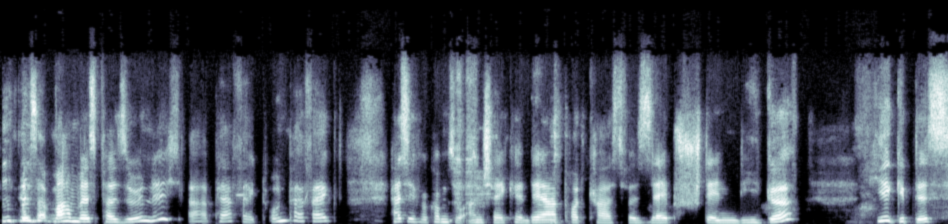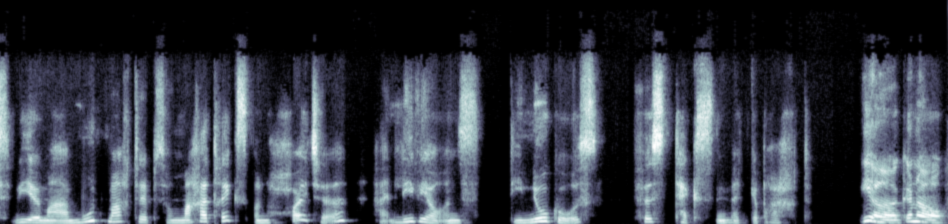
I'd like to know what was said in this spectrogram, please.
deshalb machen wir es persönlich. Äh, perfekt, unperfekt. Herzlich willkommen zu Unshaken, der Podcast für Selbstständige. Hier gibt es wie immer Mutmachtipps und Machertricks. Und heute hat Livia uns die No-Gos fürs Texten mitgebracht. Ja, genau.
